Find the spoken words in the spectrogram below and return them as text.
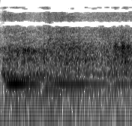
Música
